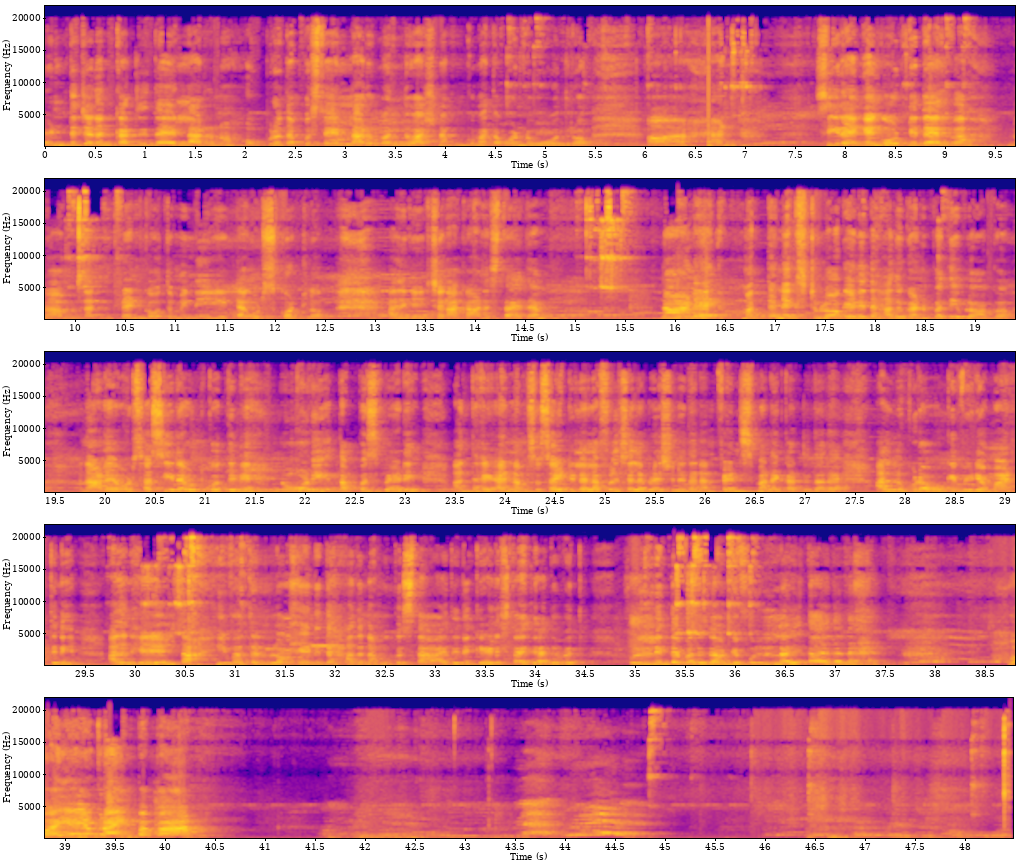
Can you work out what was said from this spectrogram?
ಎಂಟು ಜನನ ಕರೆದಿದ್ದೆ ಎಲ್ಲರೂ ಒಬ್ಬರು ತಪ್ಪಿಸ್ದೆ ಎಲ್ಲರೂ ಬಂದು ಅರ್ಶಿನ ಕುಂಕುಮ ತೊಗೊಂಡು ಹೋದರು. ಆ್ಯಂಡ್ ಸೀರೆ ಹೆಂಗೆಂಗೂ ಹುಟ್ಟಿದ್ದೆ ಅಲ್ವಾ? ನಮ್ಮ ನನ್ನ ಫ್ರೆಂಡ್ ಗೌತಮಿ ನೀಟಾಗಿ ಉಡ್ಸ್ಕೊಟ್ಲು. ಅದಕ್ಕೆ ಈಗ ಚೆನ್ನಾಗಿ ಕಾಣಿಸ್ತಾ ಇದೆ. ನಾಳೆ ಮತ್ತೆ ನೆಕ್ಸ್ಟ್ ವ್ಲಾಗ್ ಏನಿದೆ? ಅದು ಗಣಪತಿ ವ್ಲಾಗು ನಾಳೆ ಹೊಸ ಸೀರೆ ಉಟ್ಕೋತೀನಿ. ನೋಡಿ, ತಪ್ಪಿಸ್ಬೇಡಿ ಅಂತ ಹೇಳಿ ಆ್ಯಂಡ್ ನಮ್ಮ ಸೊಸೈಟಿಲೆಲ್ಲ ಫುಲ್ ಸೆಲೆಬ್ರೇಷನ್ ಇದೆ. ನನ್ನ ಫ್ರೆಂಡ್ಸ್ ಮನೆಗೆ ಕರೆದಿದ್ದಾರೆ. ಅಲ್ಲೂ ಕೂಡ ಹೋಗಿ ವಿಡಿಯೋ ಮಾಡ್ತೀನಿ. ಅದನ್ನು ಹೇಳ್ತಾ ಇವತ್ತಿನ ವ್ಲಾಗ್ ಏನಿದೆ, ಅದನ್ನು ಮುಗಿಸ್ತಾ ಇದ್ದೀನಿ. ಕೇಳಿಸ್ತಾ ಇದೆಯಾ ಇವತ್ತು ಫುಲ್ ನಿದ್ದೆ ಬಂದಿದೆ ಅವನಿಗೆ ಫುಲ್ ಅಳ್ತಾ ಇದ್ದಾನೆ. ವೈ ಯು ಕ್ರೈಂಗ್ ಪಾಪಾ?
